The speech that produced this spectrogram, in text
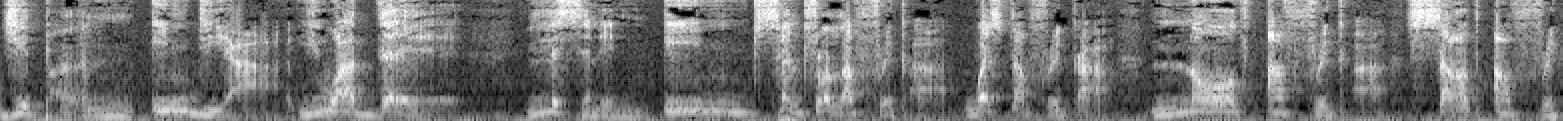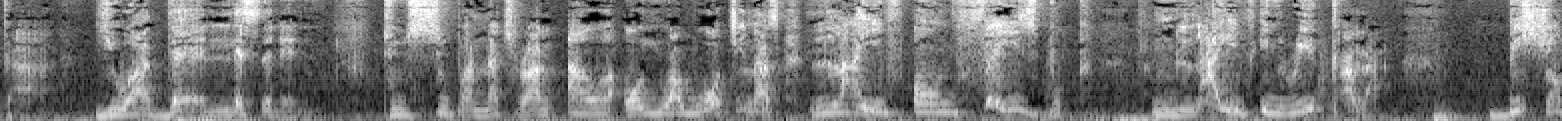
Japan, India. You are there listening in Central Africa, West Africa, North Africa, South Africa. You are there listening to Supernatural Hour, or you are watching us live on Facebook, live in real color. Bishop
